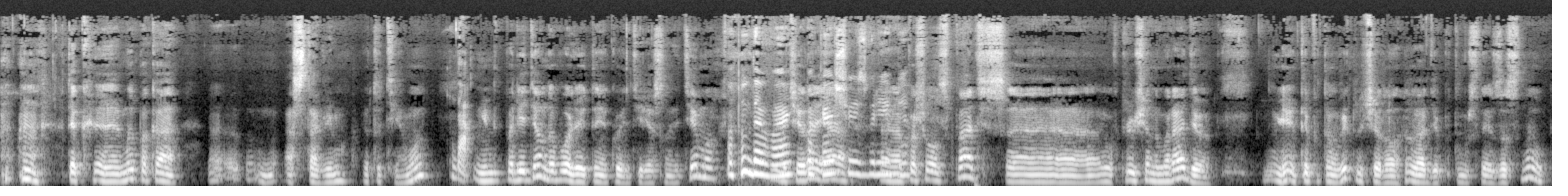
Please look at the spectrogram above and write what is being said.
Так э, мы пока э, оставим эту тему Да. и перейдем на более такую интересную тему. Давай, Вчера пока я еще есть э, время. пошел спать с включенным радио, и ты потом выключил радио, потому что я заснул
